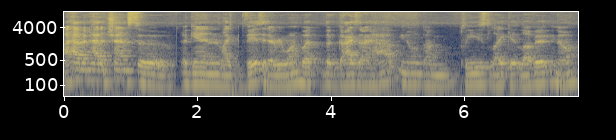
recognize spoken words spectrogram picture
I haven't had a chance to again like visit everyone, but the guys that I have, you know, I'm pleased, like it, love it. You know,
